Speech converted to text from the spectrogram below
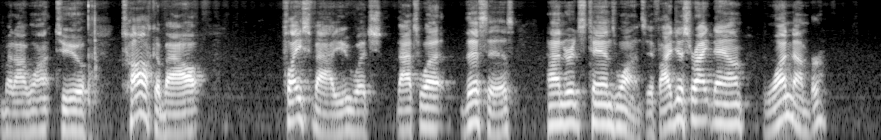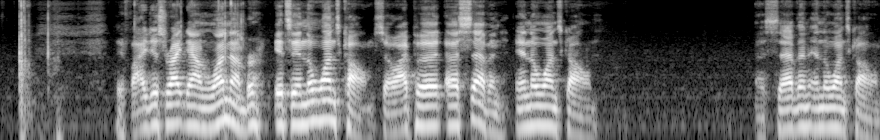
but I want to talk about place value, which that's what this is hundreds, tens, ones. If I just write down one number, if I just write down one number, it's in the ones column. So I put a seven in the ones column, a seven in the ones column.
